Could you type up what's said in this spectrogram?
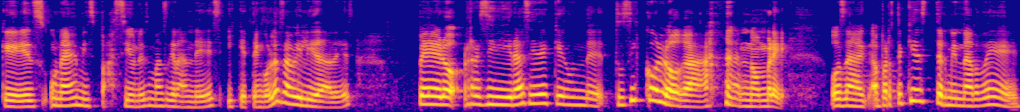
que es una de mis pasiones más grandes y que tengo las habilidades, pero recibir así de que un de tu psicóloga, no hombre, o sea, aparte quieres terminar de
